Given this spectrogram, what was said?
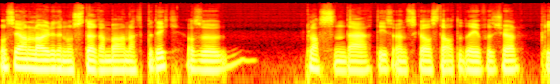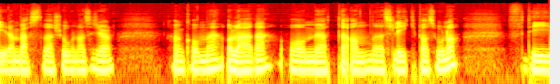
og så gjerne lage det til noe større enn bare nettbutikk. Altså plassen der de som ønsker å starte og drive for seg sjøl, bli den beste versjonen av seg sjøl, kan komme og lære og møte andre slike personer. Fordi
